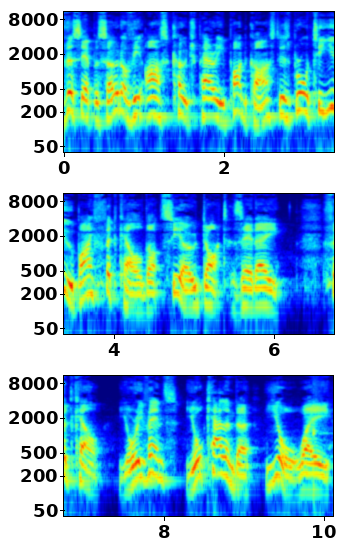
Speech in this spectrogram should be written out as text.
This episode of the Ask Coach Parry podcast is brought to you by fitcal.co.za. Fitcal, your events, your calendar, your way.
